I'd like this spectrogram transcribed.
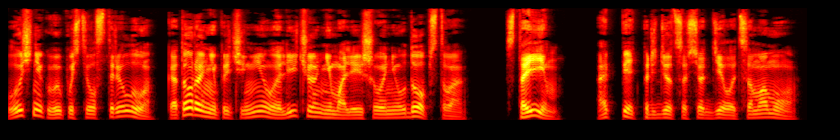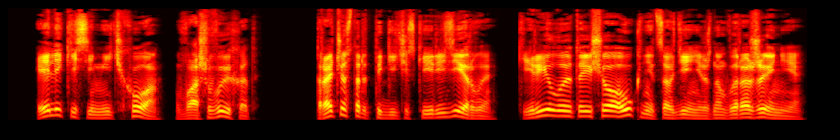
Лучник выпустил стрелу, которая не причинила Личу ни малейшего неудобства. «Стоим! Опять придется все делать самому. Элики Семичхо, ваш выход. Трачу стратегические резервы. Кириллу это еще аукнется в денежном выражении.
